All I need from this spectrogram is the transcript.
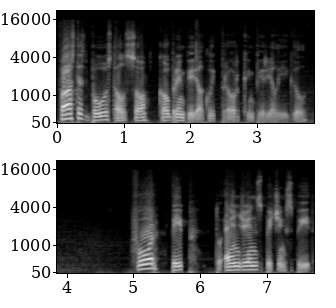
Fastest boost also Cobra Imperial Clipper or Imperial Eagle. 4 pip to engines pitching speed.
